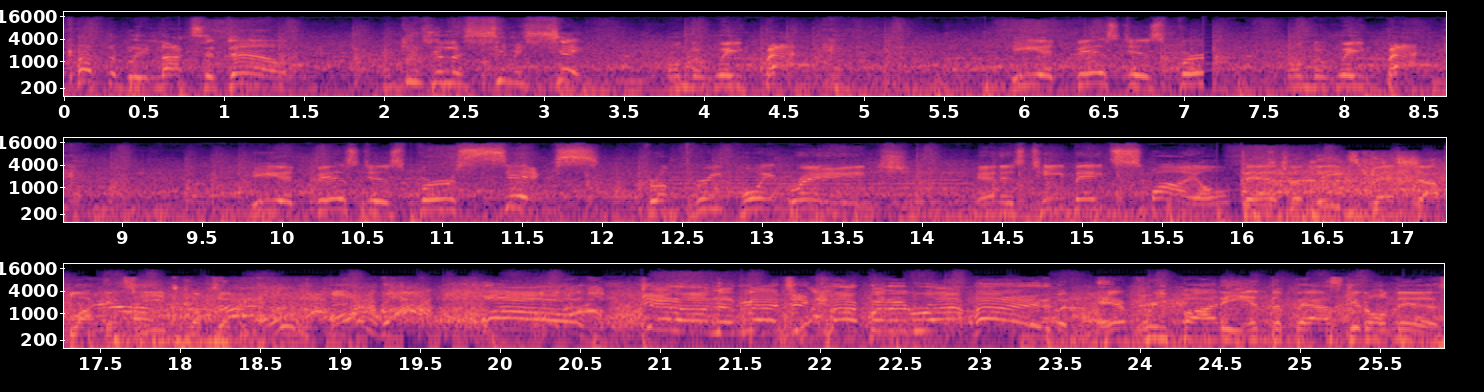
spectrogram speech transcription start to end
comfortably knocks it down, and gives you a little shimmy shake on the way back. He had missed his first. On the way back. He had missed his first six from three-point range, and his teammates smile. Then the league's best shot blocking team comes up. Oh, all right. Whoa! But everybody in the basket on this.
